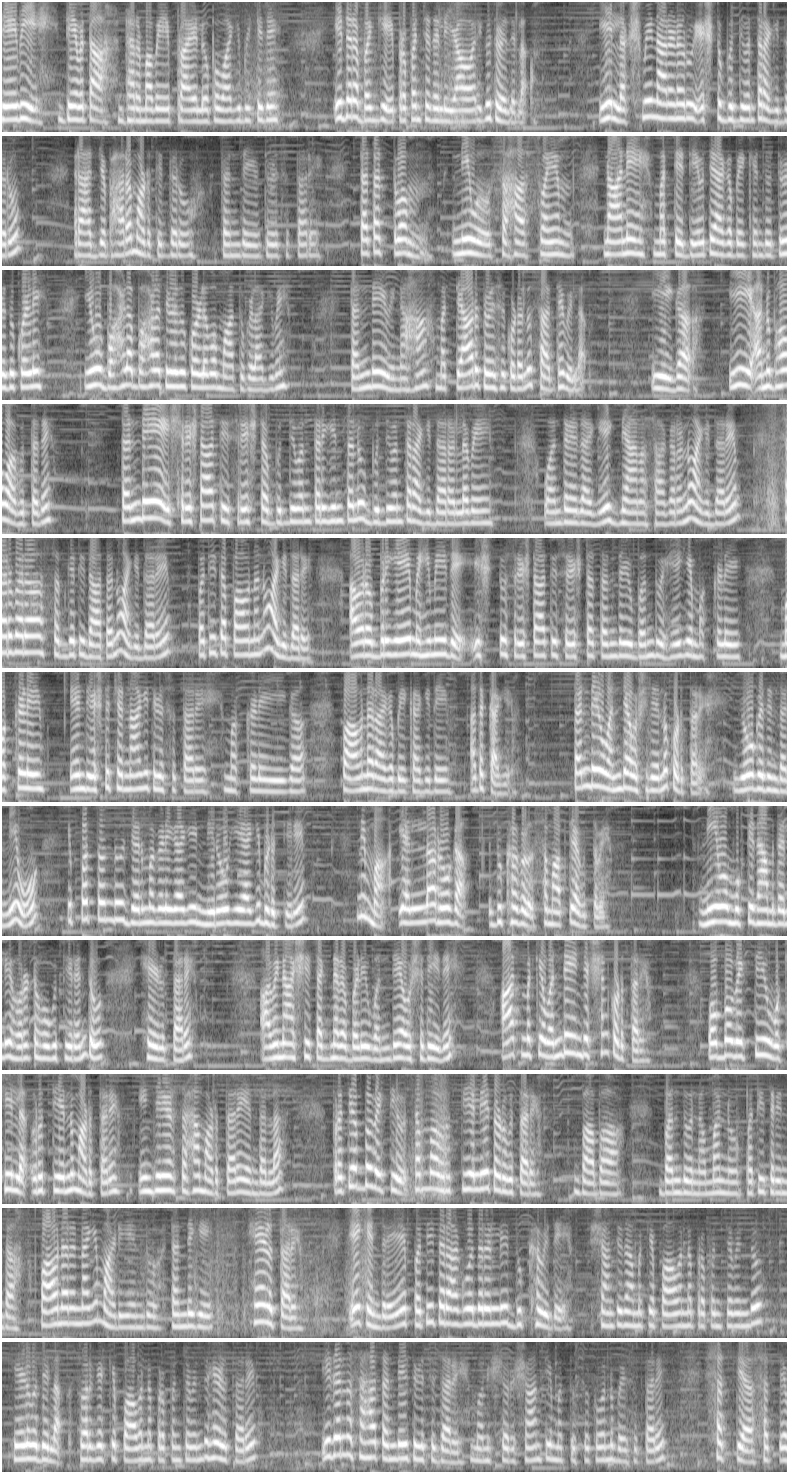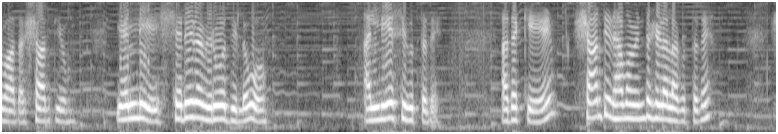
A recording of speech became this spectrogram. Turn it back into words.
ದೇವಿ, ದೇವತಾ ಧರ್ಮವೇ ಪ್ರಾಯಲೋಪವಾಗಿ ಬಿಟ್ಟಿದೆ. ಇದರ ಬಗ್ಗೆ ಪ್ರಪಂಚದಲ್ಲಿ ಯಾರಿಗೂ ತಿಳಿದಿಲ್ಲ. ಈ ಲಕ್ಷ್ಮೀನಾರಾಯಣರು ಎಷ್ಟು ಬುದ್ಧಿವಂತರಾಗಿದ್ದರು ರಾಜ್ಯಭಾರ ಮಾಡುತ್ತಿದ್ದರು ತಂದೆಯು ತಿಳಿಸುತ್ತಾರೆ, ತತತ್ವಂ, ನೀವು ಸಹ ಸ್ವಯಂ ನಾನೇ ಮತ್ತೆ ದೇವತೆ ಆಗಬೇಕೆಂದು ತಿಳಿದುಕೊಳ್ಳಿ. ಇವು ಬಹಳ ಬಹಳ ತಿಳಿದುಕೊಳ್ಳುವ ಮಾತುಗಳಾಗಿವೆ. ತಂದೆ ವಿನಃ ಮತ್ತಾರು ತಿಳಿಸಿಕೊಡಲು ಸಾಧ್ಯವಿಲ್ಲ. ಈಗ ಈ ಅನುಭವವಾಗುತ್ತದೆ ತಂದೆಯೇ ಶ್ರೇಷ್ಠಾತಿ ಶ್ರೇಷ್ಠ ಬುದ್ಧಿವಂತರಿಗಿಂತಲೂ ಬುದ್ಧಿವಂತರಾಗಿದ್ದಾರಲ್ಲವೇ? ಒಂದನೇದಾಗಿ ಜ್ಞಾನ ಸಾಗರನೂ ಆಗಿದ್ದಾರೆ. ಸರ್ವರ ಸದ್ಗತಿದಾತನೂ ಆಗಿದ್ದಾರೆ. ಪತಿತ ಪಾವನನೂ ಆಗಿದ್ದಾರೆ. ಅವರೊಬ್ಬರಿಗೆ ಮಹಿಮೆ ಇದೆ. ಇಷ್ಟು ಶ್ರೇಷ್ಠಾತಿ ಶ್ರೇಷ್ಠ ತಂದೆಯು ಬಂದು ಹೇಗೆ ಮಕ್ಕಳೇ ಮಕ್ಕಳೇ ಎಂದು ಎಷ್ಟು ಚೆನ್ನಾಗಿ ತಿಳಿಸುತ್ತಾರೆ. ಮಕ್ಕಳೇ, ಈಗ ಪಾವನರಾಗಬೇಕಾಗಿದೆ. ಅದಕ್ಕಾಗಿ ತಂದೆಯು ಒಂದೇ ಔಷಧಿಯನ್ನು ಕೊಡ್ತಾರೆ ಯೋಗದಿಂದ ನೀವು ಇಪ್ಪತ್ತೊಂದು ಜನ್ಮಗಳಿಗಾಗಿ ನಿರೋಗಿಯಾಗಿ ಬಿಡುತ್ತೀರಿ. ನಿಮ್ಮ ಎಲ್ಲ ರೋಗ, ದುಃಖಗಳು ಸಮಾಪ್ತಿಯಾಗುತ್ತವೆ. ನೀವು ಮುಕ್ತಿಧಾಮದಲ್ಲಿ ಹೊರಟು ಹೋಗುತ್ತೀರೆಂದು ಹೇಳುತ್ತಾರೆ. ಅವಿನಾಶಿ ತಜ್ಞರ ಬಳಿ ಒಂದೇ ಔಷಧಿ ಇದೆ. ಆತ್ಮಕ್ಕೆ ಒಂದೇ ಇಂಜೆಕ್ಷನ್ ಕೊಡುತ್ತಾರೆ. ಒಬ್ಬ ವ್ಯಕ್ತಿಯು ವಕೀಲ ವೃತ್ತಿಯನ್ನು ಮಾಡುತ್ತಾರೆ. ಇಂಜಿನಿಯರ್ ಸಹ ಮಾಡುತ್ತಾರೆ ಎಂದಲ್ಲ, ಪ್ರತಿಯೊಬ್ಬ ವ್ಯಕ್ತಿಯು ತಮ್ಮ ವೃತ್ತಿಯಲ್ಲೇ ತೊಡಗುತ್ತಾರೆ. ಬಾಬಾ, ಬಂದು ನಮ್ಮನ್ನು ಪತಿತರಿಂದ ಪಾವನರನ್ನಾಗಿ ಮಾಡಿ ಎಂದು ತಂದೆಗೆ ಹೇಳುತ್ತಾರೆ. ಏಕೆಂದರೆ ಪತಿತರಾಗುವುದರಲ್ಲಿ ದುಃಖವಿದೆ. ಶಾಂತಿಧಾಮಕ್ಕೆ ಪಾವನ ಪ್ರಪಂಚವೆಂದು ಹೇಳುವುದಿಲ್ಲ, ಸ್ವರ್ಗಕ್ಕೆ ಪಾವನ ಪ್ರಪಂಚವೆಂದು ಹೇಳುತ್ತಾರೆ. ಇದನ್ನು ಸಹ ತಂದೆ ತಿಳಿಸಿದ್ದಾರೆ. ಮನುಷ್ಯರು ಶಾಂತಿ ಮತ್ತು ಸುಖವನ್ನು ಬಯಸುತ್ತಾರೆ. ಸತ್ಯ, ಸತ್ಯವಾದ ಶಾಂತಿಯು ಎಲ್ಲಿ ಶರೀರವಿರುವುದಿಲ್ಲವೋ ಅಲ್ಲಿಯೇ ಸಿಗುತ್ತದೆ. ಅದಕ್ಕೆ ಶಾಂತಿಧಾಮವೆಂದು ಹೇಳಲಾಗುತ್ತದೆ.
